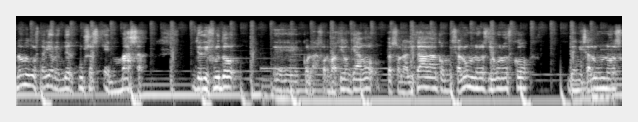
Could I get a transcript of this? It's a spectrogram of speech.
no me gustaría vender cursos en masa. Yo disfruto eh, con la formación que hago personalizada con mis alumnos. Yo conozco de mis alumnos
